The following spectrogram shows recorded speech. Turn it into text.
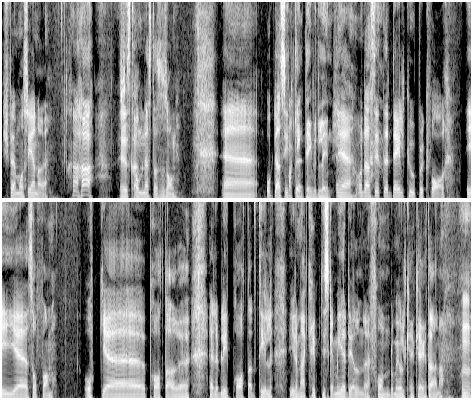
25 år senare Haha. Just det. kommer nästa säsong. Eh, och där sitter... Fucking David Lynch. Ja, och där sitter Dale Cooper kvar i eh, soffan och eh, pratar, eh, eller blir pratad till i de här kryptiska meddelanden från de olika karaktärerna. Mm.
